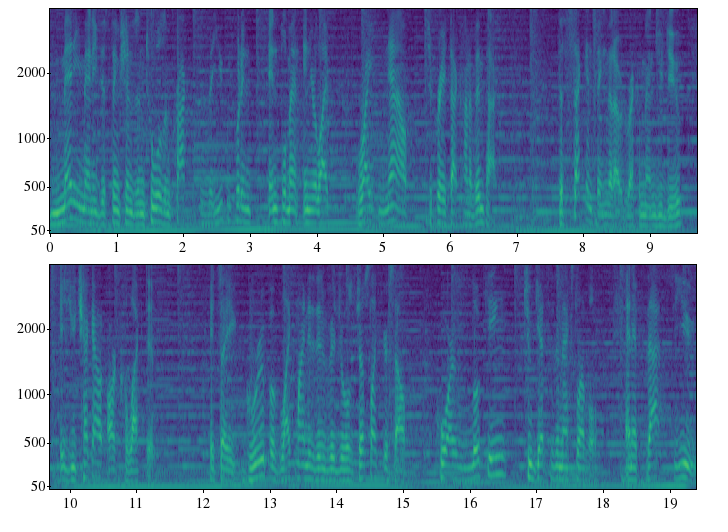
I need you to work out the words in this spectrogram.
many, many distinctions and tools and practices that you can put in, implement in your life right now to create that kind of impact. The second thing that I would recommend you do is you check out our collective. It's a group of like-minded individuals just like yourself who are looking to get to the next level. And if that's you,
